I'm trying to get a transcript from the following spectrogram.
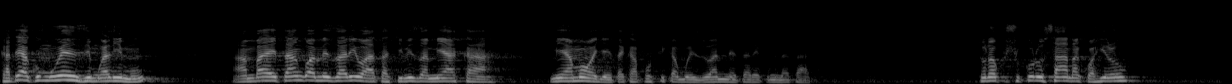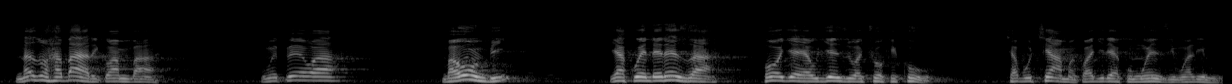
katika kumwenzi Mwalimu ambaye tangu amezaliwa atatimiza miaka mia moja itakapofika mwezi wa nne tarehe kumi na tatu. Tunakushukuru sana kwa hilo. Nazo habari kwamba umepewa maombi ya kuendeleza hoja ya ujenzi wa chuo kikuu cha Butiama kwa ajili ya kumwenzi Mwalimu,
